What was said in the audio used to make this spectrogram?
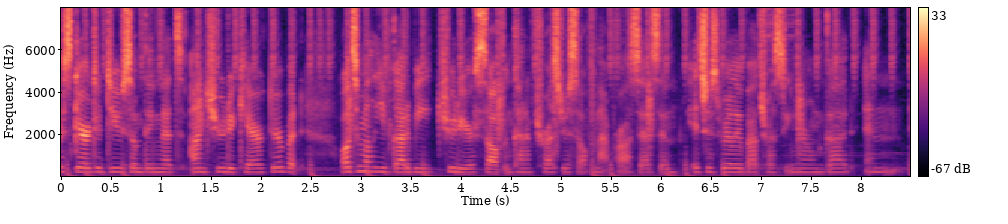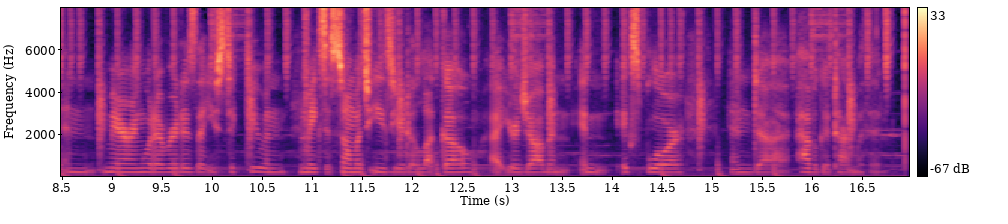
or scared to do something that's untrue to character. But ultimately you've got to be true to yourself and kind of trust yourself in that process. And it's just really about trusting your own gut and, and mirroring whatever it is that you stick to. And it makes it so much easier to let go at your job and, and explore and uh, have a good time with it.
